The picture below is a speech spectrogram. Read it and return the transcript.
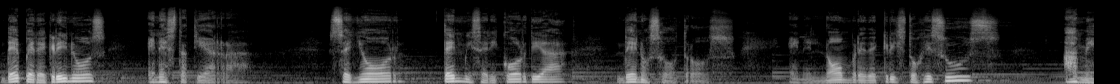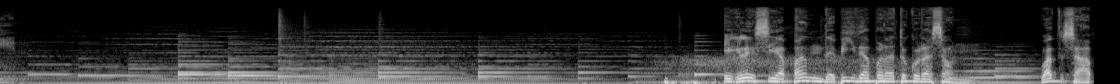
de peregrinos en esta tierra. Señor, ten misericordia de nosotros. En el nombre de Cristo Jesús. Amén. Iglesia Pan de Vida para tu Corazón. WhatsApp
